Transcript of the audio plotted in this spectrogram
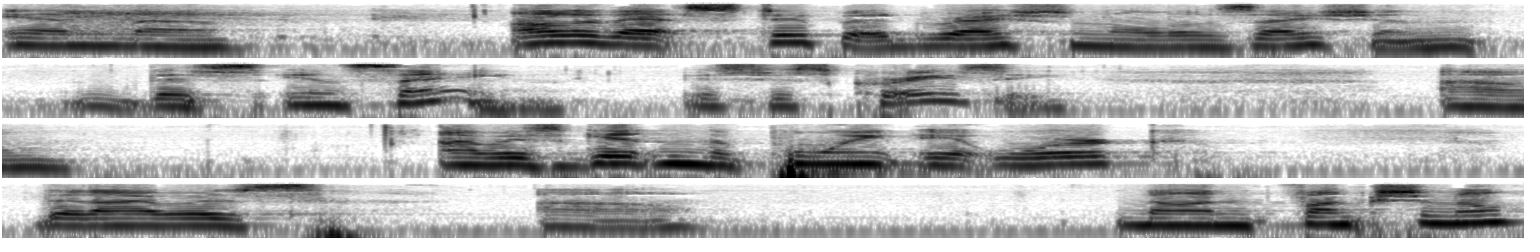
and uh, all of that stupid rationalization that's insane. It's just crazy. Um, I was getting the point at work that I was uh, non functional.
